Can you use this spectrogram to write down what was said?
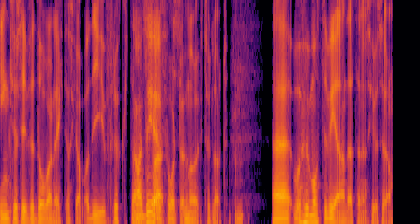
inklusive det dåvarande äktenskap. Och det är ju fruktansvärt Ja, det är svårt mörkt såklart. Eh, och hur motiverande detta nu ska vi se då.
